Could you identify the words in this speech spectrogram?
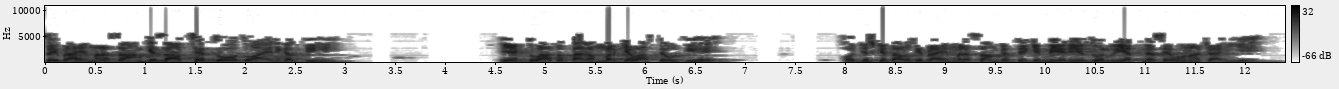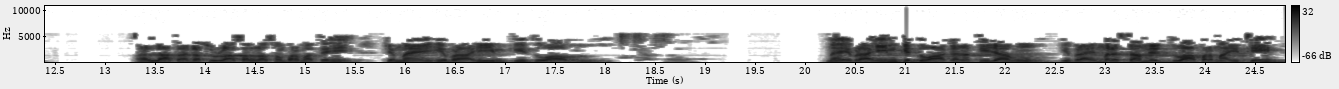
تو ابراہیم علیہ السلام کی ذات سے دو دعائیں نکلتی ہیں۔ ایک دعا تو پیغمبر کے واسطے ہوتی ہے۔ اور جس کے تعلق ابراہیم علیہ السلام کہتے ہیں کہ میری ضروریت میں سے ہونا چاہیے۔ اللہ تعالی رسول اللہ صلی اللہ علیہ وسلم فرماتے ہیں کہ میں ابراہیم کی دعا ہوں۔ میں ابراہیم کی دعا کا نتیجہ ہوں۔ ابراہیم علیہ السلام نے دعا فرمائی تھی،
